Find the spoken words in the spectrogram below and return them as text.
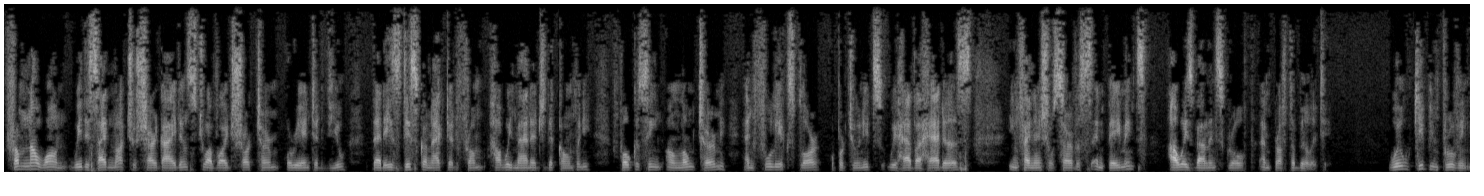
From now on, we decide not to share guidance to avoid short-term oriented view that is disconnected from how we manage the company, focusing on long-term and fully explore opportunities we have ahead us in financial service and payments, always balance growth and profitability. We'll keep improving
